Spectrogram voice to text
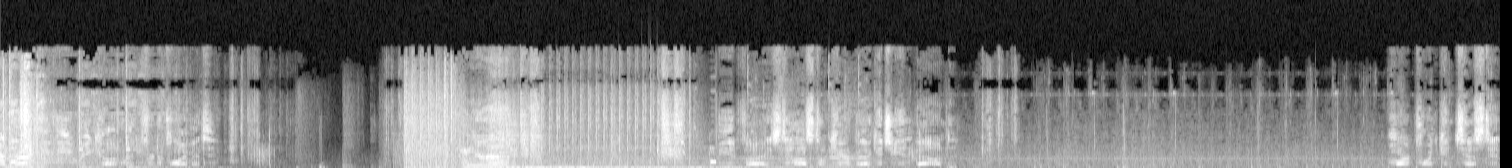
I'm hurt. UAV recon ready for deployment. Be advised, hostile care package inbound. Hardpoint contested.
